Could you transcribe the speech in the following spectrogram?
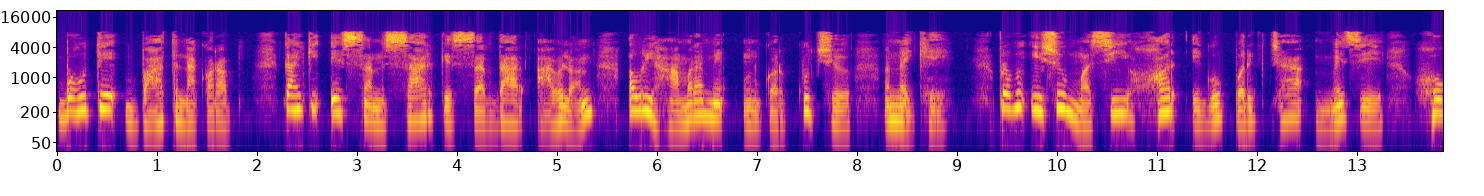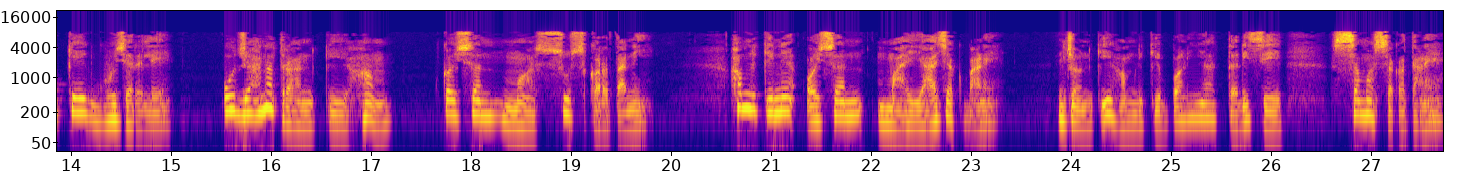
बहुते बात ना करब। काहे कि इस संसार के सरदार आवेलन और हमरा में उनकर कुछ नहीं खे। प्रभु यीशु मसीह हर एगो परीक्षा में से होके गुजरले। उ जानत रहन कि हम कैसन महसूस करतानी। हमने किने ऐसन महायाजक बाणे, जौन की हमने के बढ़िया तरी से समझ सकताणे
